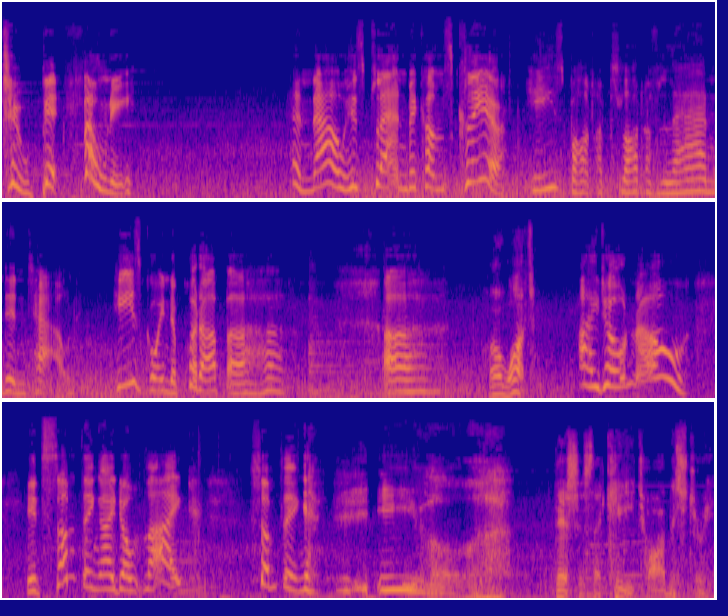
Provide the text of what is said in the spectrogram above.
two bit phony! And now his plan becomes clear. He's bought a plot of land in town. He's going to put up a. a. Uh, what? I don't know. It's something I don't like. Something evil. This is the key to our mystery.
